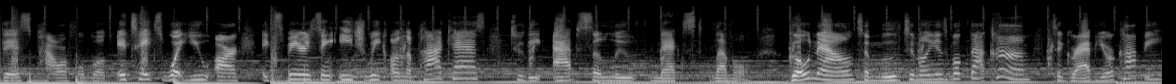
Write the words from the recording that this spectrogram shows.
this powerful book. It takes what you are experiencing each week on the podcast to the absolute next level. Go now to movetomillionsbook.com to grab your copy.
